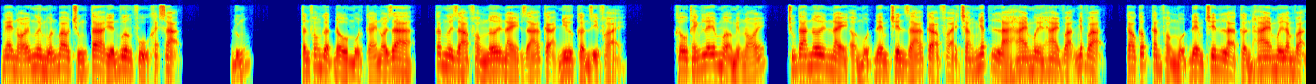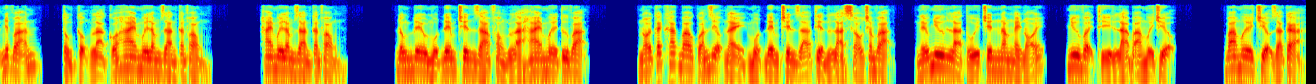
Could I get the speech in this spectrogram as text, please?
nghe nói ngươi muốn bao chúng ta yến vương phủ khách sạn. Đúng. Tần phong gật đầu một cái nói ra, các ngươi giá phòng nơi này giá cả như cần gì phải? Khâu thánh lễ mở miệng nói, chúng ta nơi này ở một đêm trên giá cả phải chăng nhất là hai mươi hai vạn nhất vạn, cao cấp căn phòng một đêm trên là cần hai mươi lăm vạn nhất vãn tổng cộng là có hai mươi lăm gian căn phòng. hai mươi lăm gian căn phòng. Đồng đều một đêm trên giá phòng là hai mươi b ố vạn. Nói cách khác bao quán rượu này một đêm trên giá tiền là sáu trăm vạn, nếu như là túi trên năm ngày nói, như vậy thì là ba mươi triệu. ba mươi triệu giá cả,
